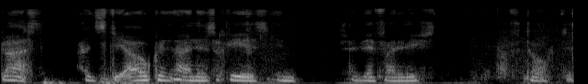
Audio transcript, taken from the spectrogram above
Gas, als die Augen eines Rehs in Scheinwerferlicht auftauchten.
